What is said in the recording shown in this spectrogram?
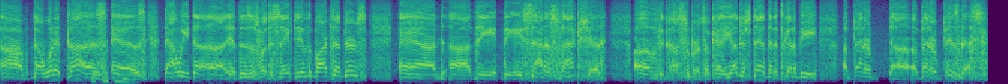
um, now what it does is now we uh, this is for the safety of the bartenders and uh, the the satisfaction of the customers. Okay, you understand that it's going to be a better uh, a better business.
